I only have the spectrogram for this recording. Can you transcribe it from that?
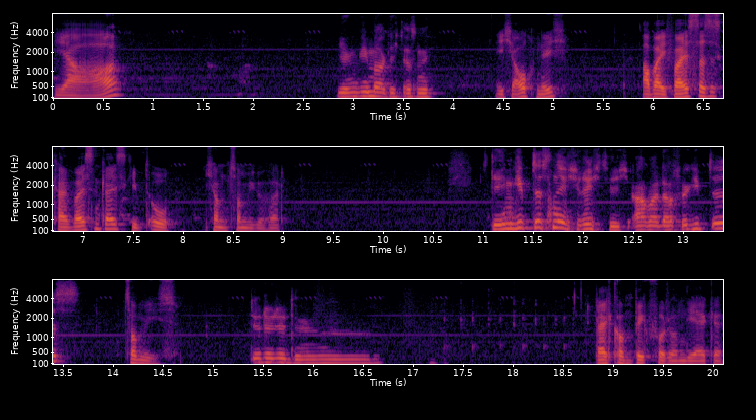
Ja. Irgendwie mag ich das nicht. Ich auch nicht. Aber ich weiß, dass es keinen weißen Geist gibt. Oh, ich habe einen Zombie gehört. Den gibt es nicht, richtig. Aber dafür gibt es... Zombies. Du, du, du, Gleich kommt Bigfoot um die Ecke.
